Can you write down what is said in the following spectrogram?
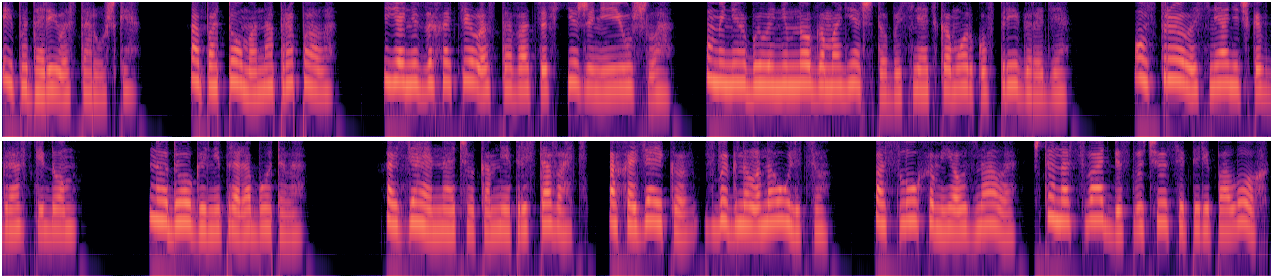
и подарила старушке. А потом она пропала. Я не захотела оставаться в хижине и ушла. У меня было немного монет, чтобы снять коморку в пригороде. Устроилась нянечкой в графский дом, но долго не проработала. Хозяин начал ко мне приставать а хозяйка выгнала на улицу. По слухам я узнала, что на свадьбе случился переполох,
